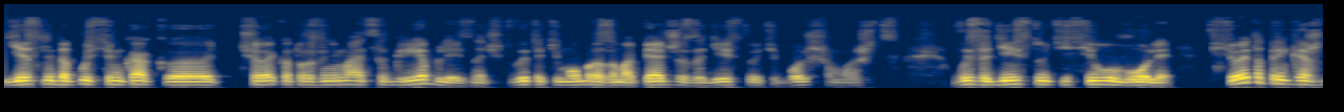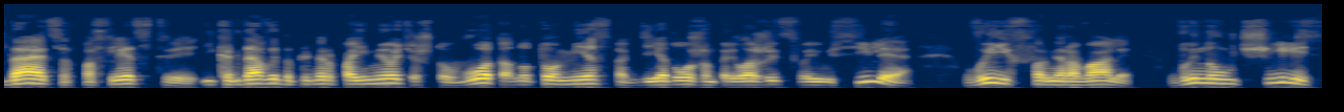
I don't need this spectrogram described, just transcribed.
Если, допустим, как э, человек, который занимается греблей, значит, вы таким образом, опять же, задействуете больше мышц, вы задействуете силу воли. Все это пригождается впоследствии. И когда вы, например, поймете, что вот оно то место, где я должен приложить свои усилия, вы их сформировали, вы научились,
